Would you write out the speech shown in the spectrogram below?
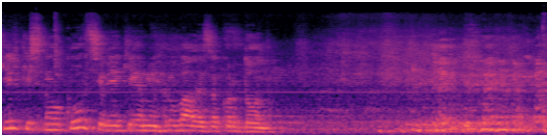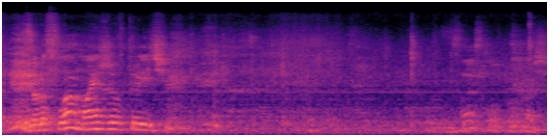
кількість науковців, які емігрували за кордон, зросла майже втричі. Знаю слово покраще.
